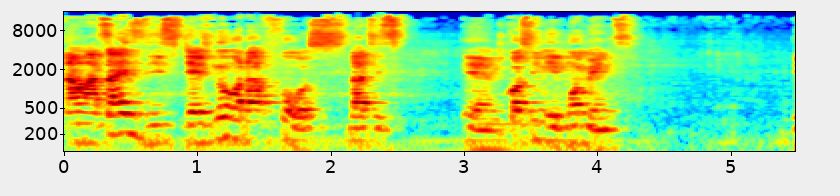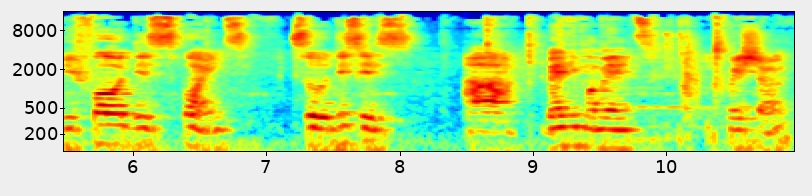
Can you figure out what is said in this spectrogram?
Now, aside this, there is no other force that is um, causing a moment before this point. So this is our bending moment equation.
